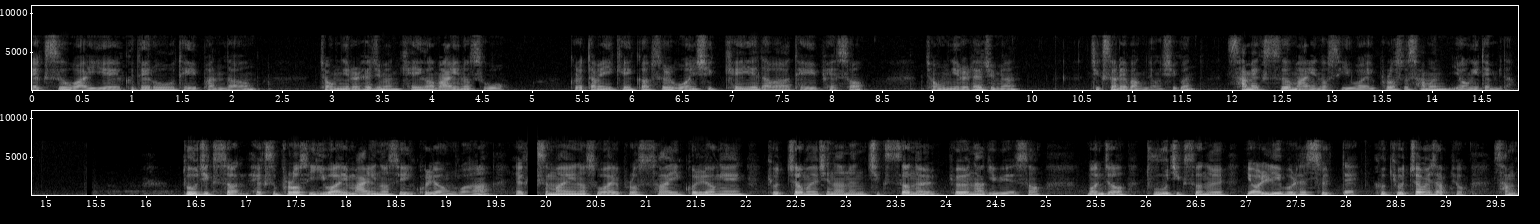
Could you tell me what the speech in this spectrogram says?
x, y에 그대로 대입한 다음 정리를 해주면 k가 마이너스 5 그렇다면 이 k값을 원식 k에다가 대입해서 정리를 해주면 직선의 방정식은 3x-2y 플러스 3은 0이 됩니다. 두 직선 x 플러스 2y 마이너스 1 0과 x 마이너스 y 플러스 4 2 0의 교점을 지나는 직선을 표현하기 위해서 먼저 두 직선을 연립을 했을 때 그 교점의 좌표 3,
